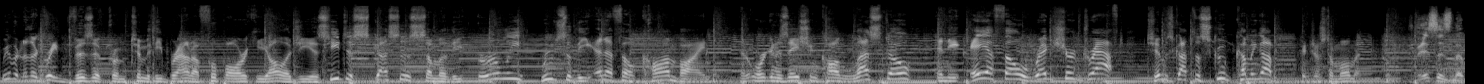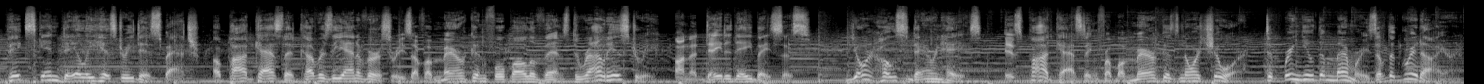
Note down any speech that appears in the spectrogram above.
We have another great visit from Timothy Brown of Football Archaeology as he discusses some of the early roots of the NFL Combine, an organization called LESCO, and the AFL Redshirt Draft. Tim's got the scoop coming up in just a moment. This is the Pigskin Daily History Dispatch, a podcast that covers the anniversaries of American football events throughout history on a day to day basis. Your host, Darren Hayes, is podcasting from America's North Shore to bring you the memories of the gridiron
